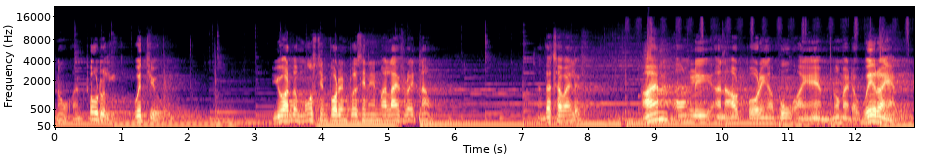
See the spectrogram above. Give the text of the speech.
No, I'm totally with you. You are the most important person in my life right now. And that's how I live. I'm only an outpouring of who I am, no matter where I am.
